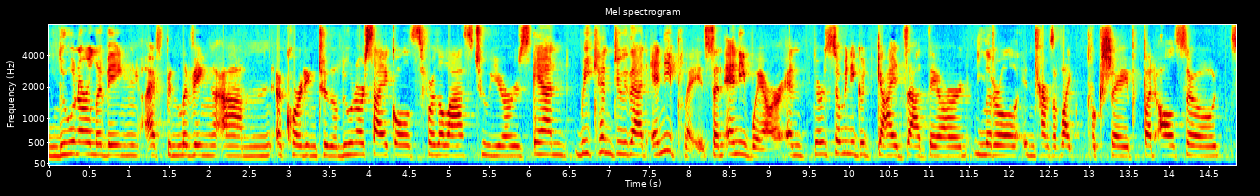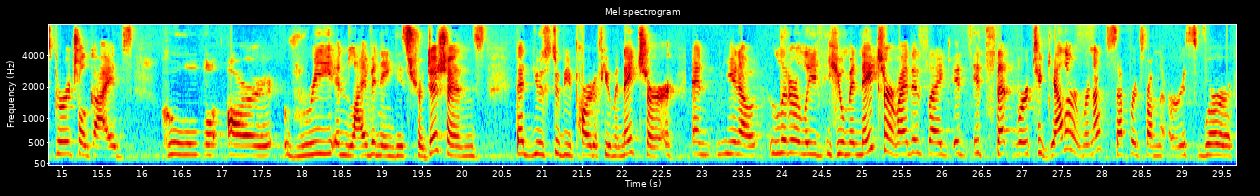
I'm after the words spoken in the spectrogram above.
lunar living. I've been living um, according to the lunar cycles for the last two years. And we can do that any place and anywhere. And there's so many good guides out there, literal in terms of like book shape, but also spiritual guides who are re enlivening these traditions that used to be part of human nature. And, you know, literally human nature, right, is like it, it's that we're together. We're not separate from the earth. We're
